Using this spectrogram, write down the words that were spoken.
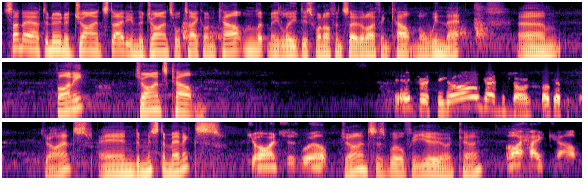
Sunday afternoon at Giant Stadium. The Giants will take on Carlton. Let me lead this one off and say that I think Carlton will win that. Um, Finey, Giants, Carlton. Interesting. I'll go for Giants. I'll go for Giants. Giants and Mr. Mannix. Giants as well. Giants as well for you. Okay. I hate Carlton,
